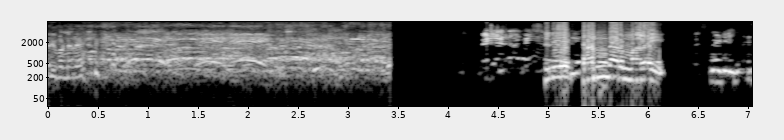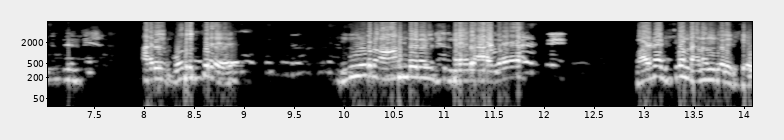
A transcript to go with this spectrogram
மாதிரி பண்ணுது. ஸ்ரீ கந்தர் மலை. அதை பொறுத்து நூறு ஆண்டுகளுக்கு மேலாக வழக்கு நடந்திருக்கு.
